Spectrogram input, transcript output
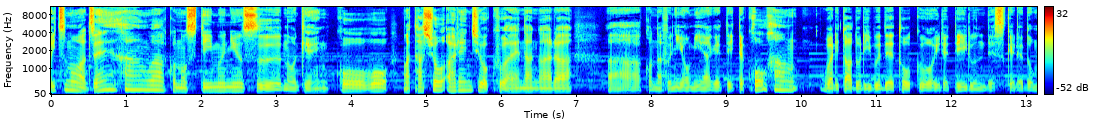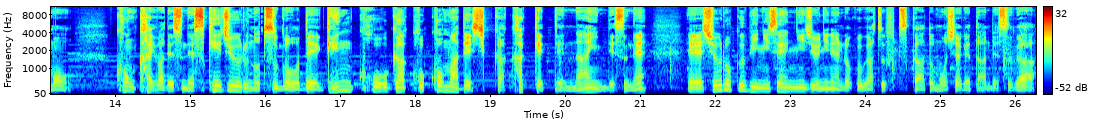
いつもは前半はこの STEAM ニュースの原稿を、まあ、多少アレンジを加えながらあこんな風に読み上げていて後半割とアドリブでトークを入れているんですけれども今回はですねスケジュールの都合で原稿がここまでしか書けてないんですね。えー、収録日2022年6月2日と申し上げたんですが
